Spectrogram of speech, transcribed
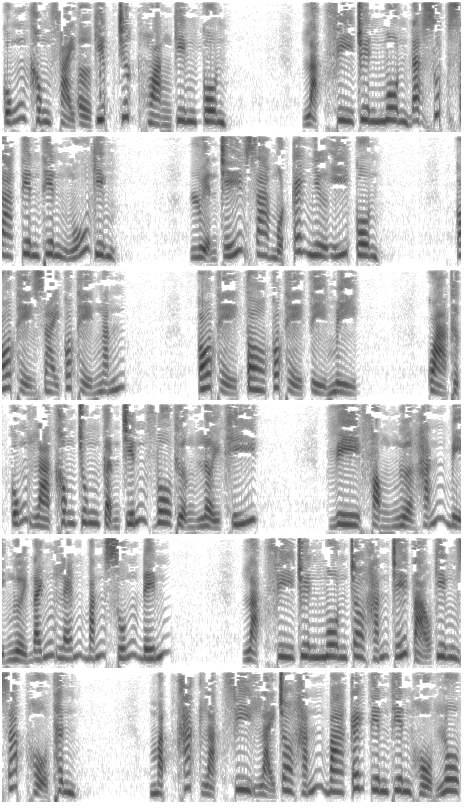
cũng không phải ở kiếp trước hoàng kim côn. Lạc phi chuyên môn đã rút ra tiên thiên ngũ kim, luyện chế ra một cách như ý côn, có thể dài có thể ngắn, có thể to có thể tỉ mỉ, quả thực cũng là không trung cận chiến vô thượng lời khí, vì phòng ngừa hắn bị người đánh lén bắn xuống đến, lạc phi chuyên môn cho hắn chế tạo kim giáp hộ thân, mặt khác lạc phi lại cho hắn ba cái tiên thiên hồ lô,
